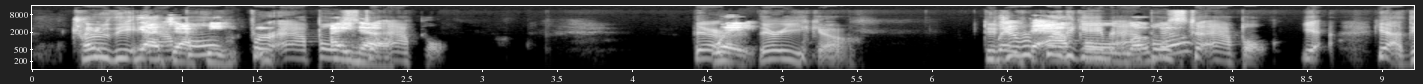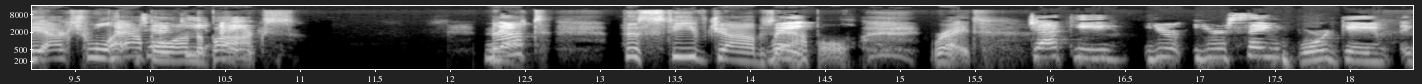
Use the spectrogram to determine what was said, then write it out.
drew the yeah, apple Jackie, for apples to apple. There, Wait. there you go. Did Wait, you ever the play the game Apple Apples to Apple? Yeah, yeah, the actual No, apple on the Jackie, I- box, No. not the Steve Jobs Wait. apple. Right. Jackie, you're you're saying board game uh,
